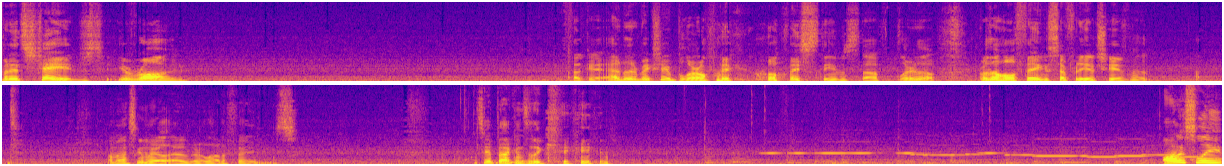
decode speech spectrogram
but it's changed. You're wrong. Okay, editor, make sure you blur all my all my Steam stuff. Blur the blur the whole thing except for the achievement. I'm asking my editor a lot of things. Let's get back into the game. Honestly,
